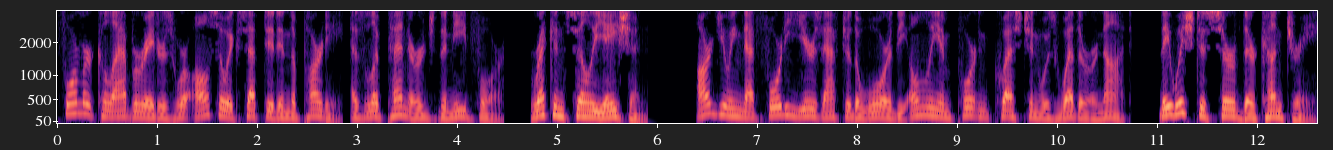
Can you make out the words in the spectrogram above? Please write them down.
Former collaborators were also accepted in the party, as Le Pen urged the need for «reconciliation» arguing that 40 years after the war the only important question was whether or not they wish to serve their country.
